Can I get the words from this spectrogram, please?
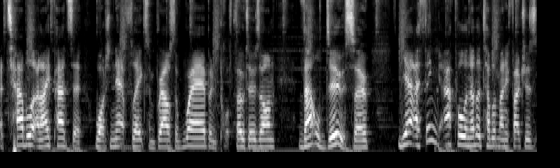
a tablet, an iPad to watch Netflix and browse the web and put photos on, that'll do. So yeah, I think Apple and other tablet manufacturers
